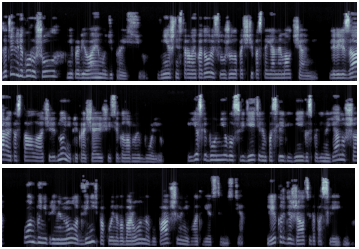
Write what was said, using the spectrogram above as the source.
Затем Велигор ушел в непробиваемую депрессию, внешней стороной которой служило почти постоянное молчание. Для Велизара это стало очередной непрекращающейся головной болью. И если бы он не был свидетелем последних дней господина Януша, он бы не применул обвинить покойного барона в упавшей на него ответственности. Лекарь держался до последнего.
